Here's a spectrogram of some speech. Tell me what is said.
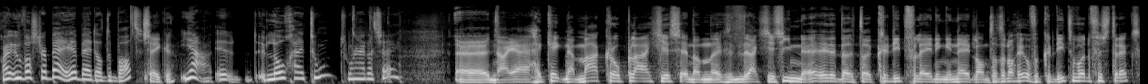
Maar u was daarbij hè, bij dat debat? Zeker. Ja, loog hij toen, toen hij dat zei? Uh, nou ja, hij keek naar macroplaatjes en dan uh, laat je zien uh, dat de kredietverlening in Nederland, dat er nog heel veel kredieten worden verstrekt.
